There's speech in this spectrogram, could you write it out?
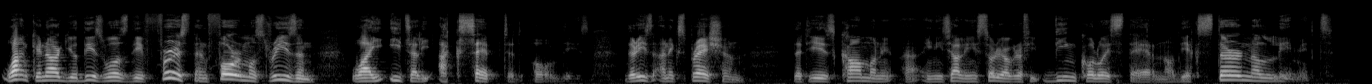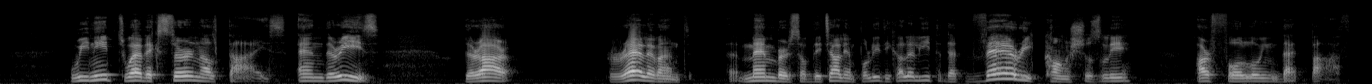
one can argue this was the first and foremost reason why Italy accepted all this. There is an expression that is common in, uh, in Italian historiography, vincolo esterno, the external limit. We need to have external ties, and there is, there are relevant uh, members of the Italian political elite that very consciously are following that path.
